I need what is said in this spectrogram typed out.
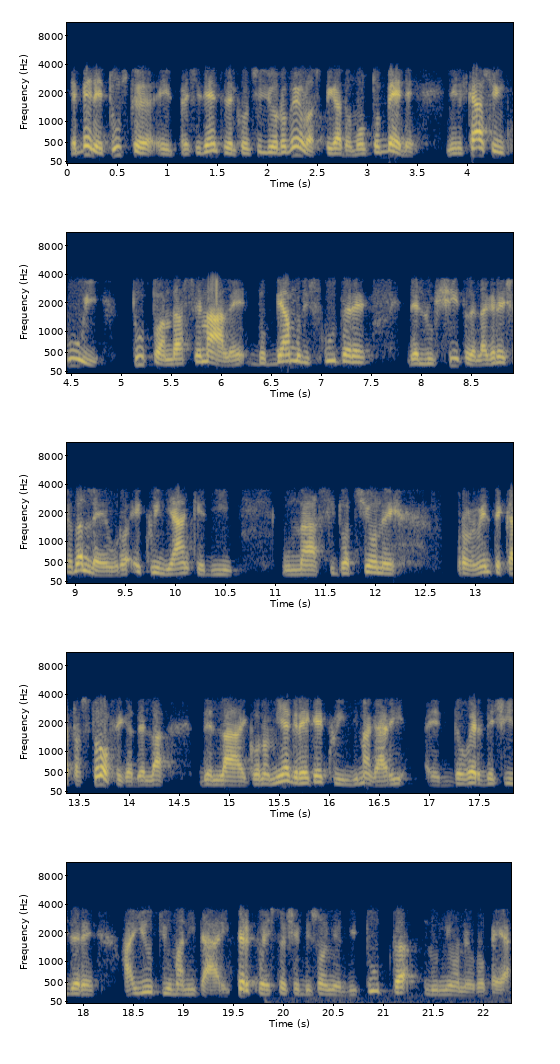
Ebbene, Tusk, il Presidente del Consiglio europeo, l'ha spiegato molto bene. Nel caso in cui tutto andasse male, dobbiamo discutere dell'uscita della Grecia dall'euro e quindi anche di una situazione probabilmente catastrofica della, dell'economia greca e quindi magari eh, dover decidere aiuti umanitari. Per questo c'è bisogno di tutta l'Unione Europea.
